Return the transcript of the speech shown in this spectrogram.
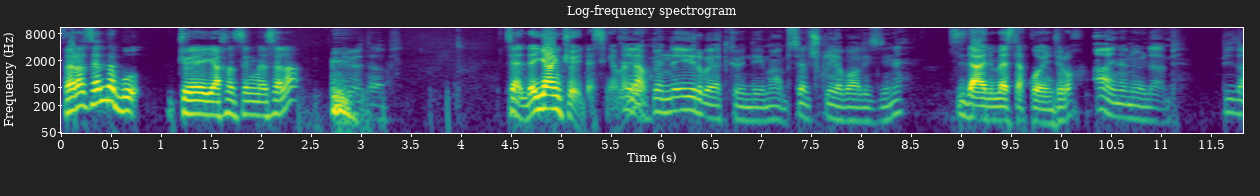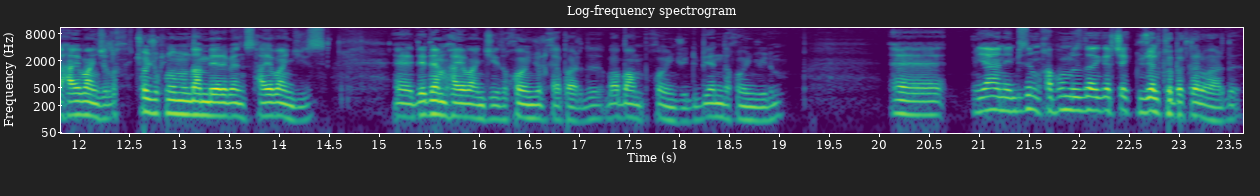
Ferhat sen de bu köye yakınsın mesela. Evet abi. Sen de yan köydesin hemen değil Evet, mi? ben de Eğribayat köyündeyim abi. Selçuklu'ya bağlıyız yine. Siz de aynı meslek koyunculuk. Aynen öyle abi. Biz de hayvancılık. Çocukluğumdan beri ben hayvancıyız. Ee, dedem hayvancıydı, koyunculuk yapardı. Babam koyuncuydu, ben de koyuncuydum. Ee, yani bizim kapımızda gerçek güzel köpekler vardı.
